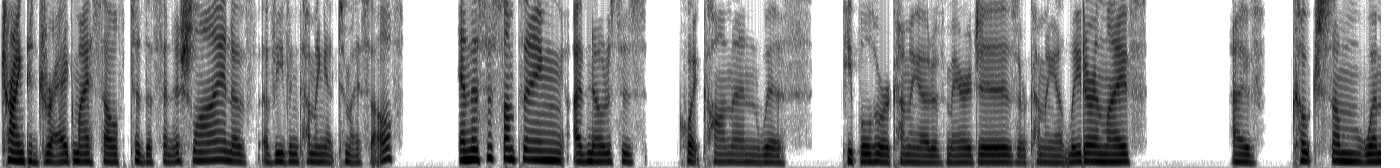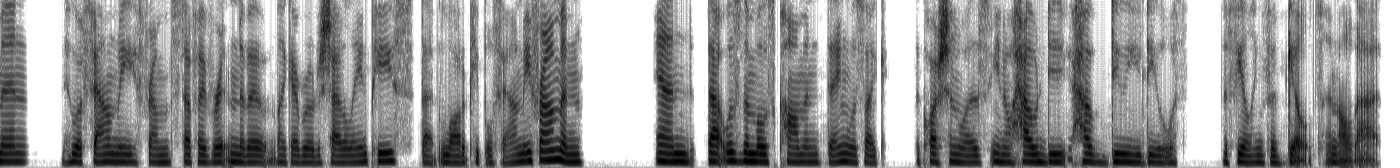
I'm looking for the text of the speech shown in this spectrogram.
trying to drag myself to the finish line of of even coming out to myself. And this is something I've noticed is quite common with people who are coming out of marriages or coming out later in life. I've coached some women who have found me from stuff I've written about, like I wrote a Chatelaine piece that a lot of people found me from, and and that was the most common thing was like the question was, you know, how do how do you deal with the feelings of guilt and all that?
